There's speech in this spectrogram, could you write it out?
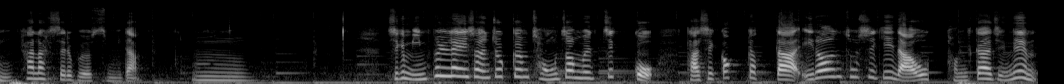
하락세를 보였습니다. 음, 지금 인플레이션 조금 정점을 찍고 다시 꺾였다 이런 소식이 나오기 전까지는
